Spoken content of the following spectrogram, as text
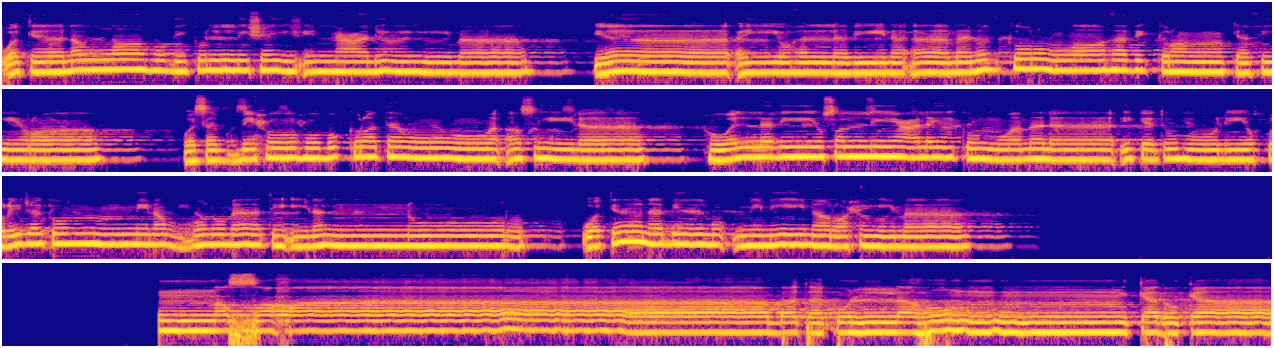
وكان الله بكل شيء عليما. يا أيها الذين آمنوا اذكروا الله ذكرا كثيرا وسبحوه بكرة وأصيلا. هو الذي يصلي عليكم وملائكته ليخرجكم من الظلمات إلى النور وكان بالمؤمنين رحيما. إن الصحابة كذكائي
